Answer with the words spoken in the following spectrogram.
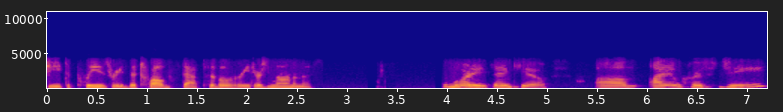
G. to please read the 12 steps of Overeaters Anonymous. Good morning. Thank you. Um, I am Chris G.,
